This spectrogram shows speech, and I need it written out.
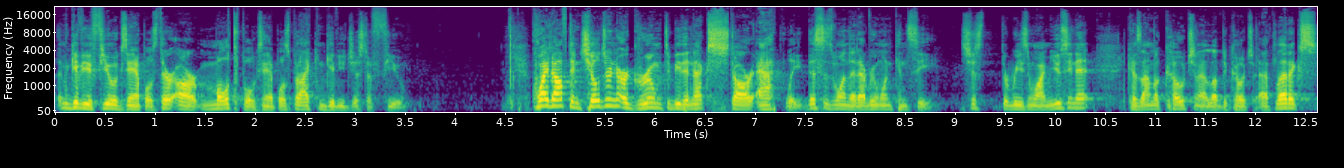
Let me give you a few examples. There are multiple examples, but I can give you just a few. Quite often, children are groomed to be the next star athlete. This is one that everyone can see. It's just the reason why I'm using it, because I'm a coach and I love to coach athletics.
